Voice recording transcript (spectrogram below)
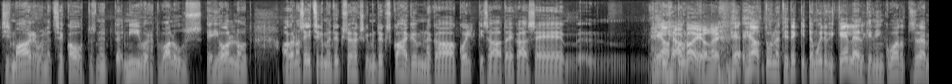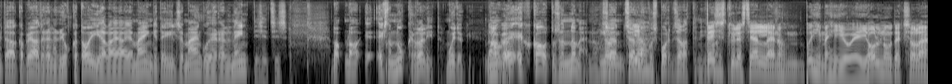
siis ma arvan, et see kaotus nüüd niivõrd valus ei olnud, aga noh, seitsekümmend üks, üheksakümmend üks, kahekümnega kolki saada, ega see äh, hea ka ei ole. he, head tunnet ei tekita muidugi kellelgi ning kui vaadata seda, mida ka peatreener Jukka Toiala ja, ja mängijad eilse mängu järel nentisid, siis no, noh, eks nad nukrad olid muidugi, no, No no aga- ega kaotus on nõme, noh No no, see on, see on jah. nagu spordis alati nii. teisest küljest jälle noh, põhimehi ju ei olnud, eks ole,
